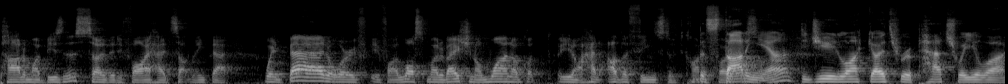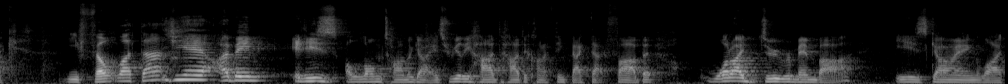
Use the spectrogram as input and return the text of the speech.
part of my business so that if I had something that went bad or if, if I lost motivation on one, I've got, you know, I had other things to kind But of focus starting on. out, did you like go through a patch where you're like, you felt like that? Yeah, I mean, it is a long time ago. It's really hard hard to kind of think back that far. But what I do remember is going like,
